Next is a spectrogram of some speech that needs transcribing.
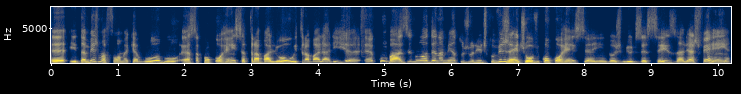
É, e da mesma forma que a Globo, essa concorrência trabalhou e trabalharia é, com base no ordenamento jurídico vigente. Houve concorrência em 2016, aliás, ferrenha.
